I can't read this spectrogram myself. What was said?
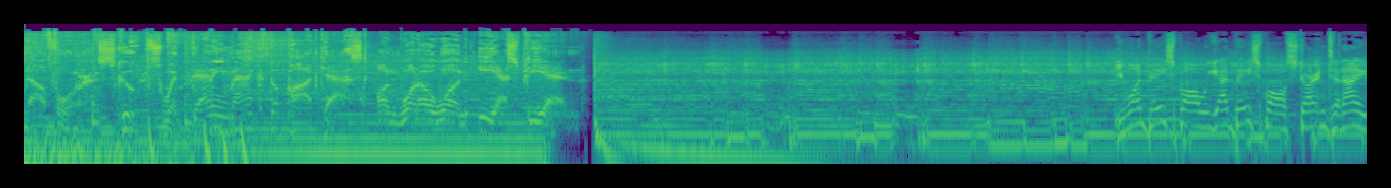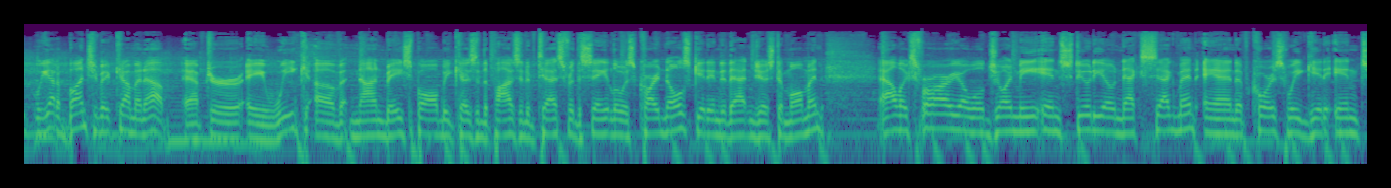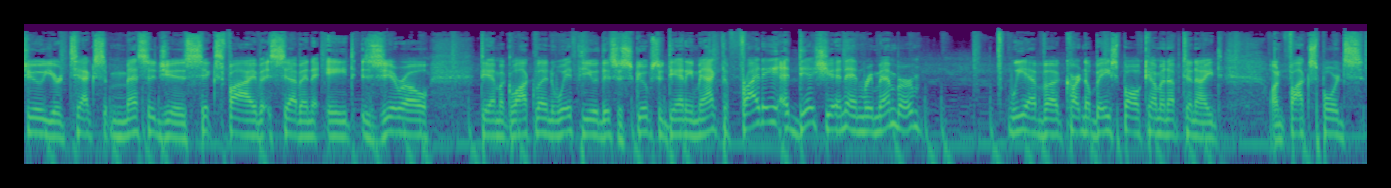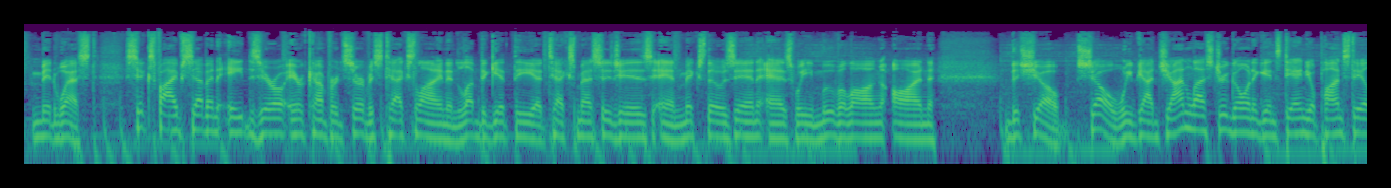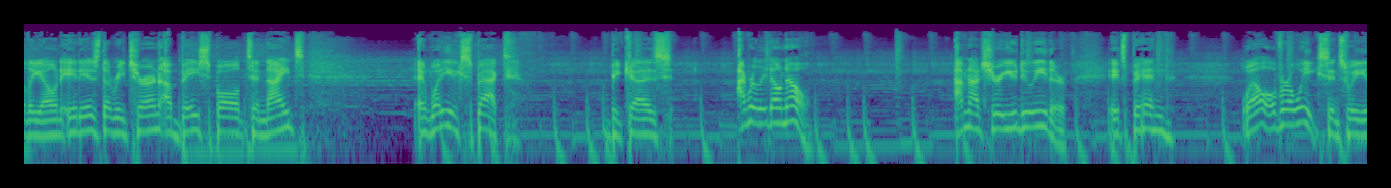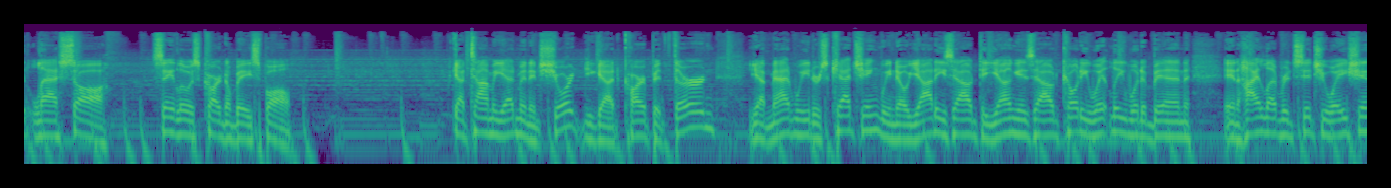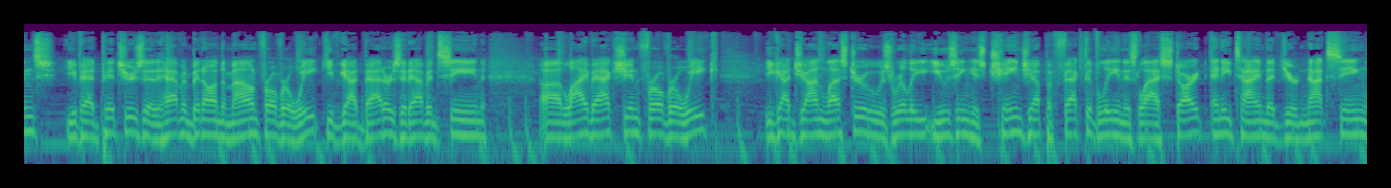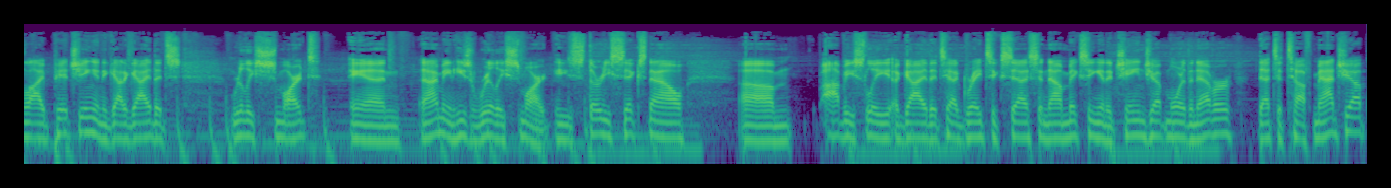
Time now for Scoops with Danny Mac, the podcast on 101 ESPN. You want baseball? We got baseball starting tonight. We got a bunch of it coming up after a week of non baseball because of the positive test for the St. Louis Cardinals. Get into that in just a moment. Alex Ferrario will join me in studio next segment. And of course, we get into your text messages 65780. Dan McLaughlin with you. This is Scoops with Danny Mac, the Friday edition. And remember, we have uh, Cardinal baseball coming up tonight on Fox Sports Midwest. 65780 Air Comfort Service text line, and love to get the uh, text messages and mix those in as we move along on the show. So we've got Jon Lester going against Daniel Ponce de Leon. It is the return of baseball tonight. And what do you expect? Because I really don't know. I'm not sure you do either. It's been, well, over a week since we last saw St. Louis Cardinal baseball. You got Tommy Edman in short. You got Carp at third. You got Matt Wieters catching. We know Yadi's out. DeJong is out. Kodi Whitley would have been in high leverage situations. You've had pitchers that haven't been on the mound for over a week. You've got batters that haven't seen uh, live action for over a week. You got Jon Lester, who was really using his changeup effectively in his last start. Anytime that you're not seeing live pitching, and you got a guy that's really smart, and I mean, he's really smart. He's 36 now. Um, obviously, a guy that's had great success and now mixing in a changeup more than ever. That's a tough matchup.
